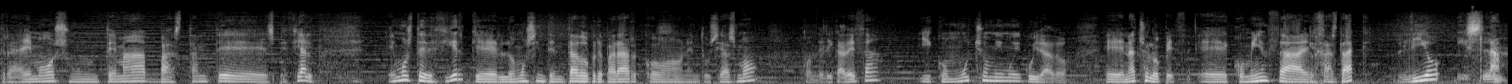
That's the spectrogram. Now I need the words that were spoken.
Traemos un tema bastante especial. Hemos de decir que lo hemos intentado preparar con entusiasmo, con delicadeza y con mucho mimo y cuidado. Eh, Nacho López, eh, comienza el hashtag Lío Islam.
